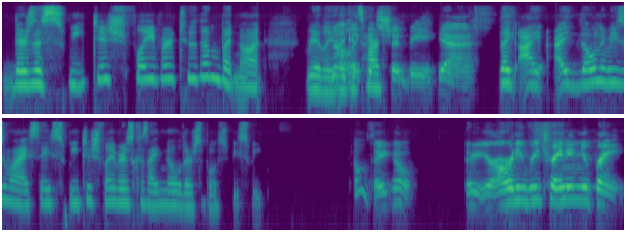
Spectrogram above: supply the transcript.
there's a sweetish flavor to them, but not really. Not like like it's hard. it should be. Yeah. like I I the only reason why I say sweetish flavors because I know they're supposed to be sweet. Oh, there you go. There, you're already retraining your brain.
